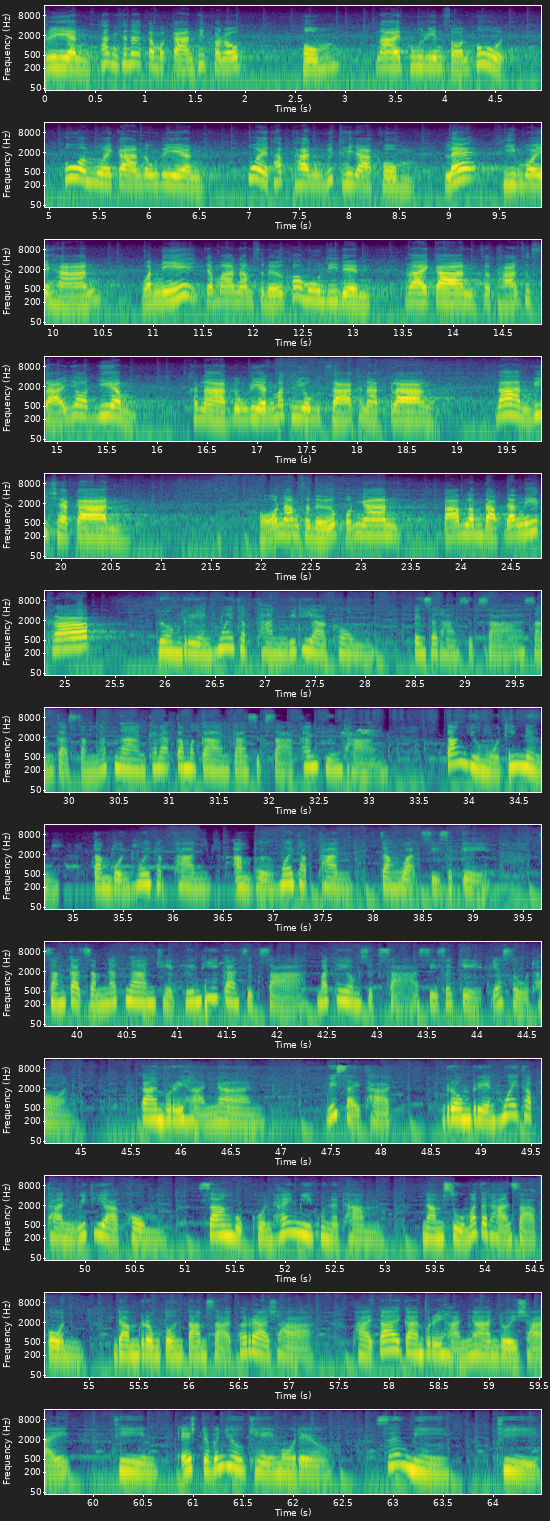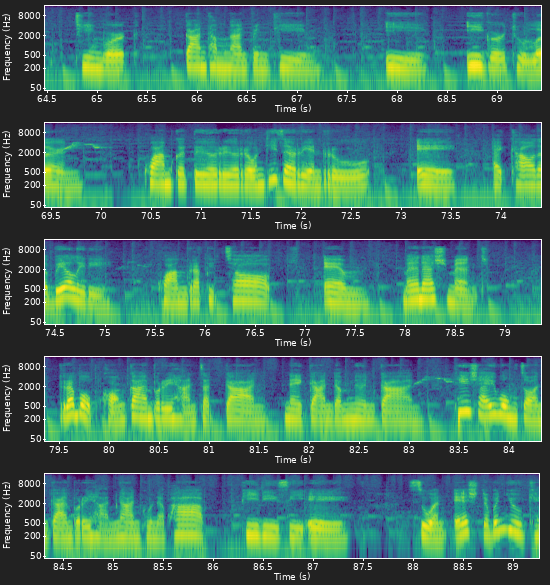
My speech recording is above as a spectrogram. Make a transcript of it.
เรียนท่านคณะกรรมการที่เคารพ ผมนายภูรินสอนพูด ผู้อำนวยการโรงเรียนห้วยทับทันวิทยาคม และทีมบริหาร วันนี้จะมานำเสนอข้อมูลดีเด่น รายการสถานศึกษายอดเยี่ยม ขนาดโรงเรียนมัธยมศึกษาขนาดกลาง ด้านวิชาการ ขอนำเสนอผลงานตามลำดับดังนี้ครับ โรงเรียนห้วยทับทันวิทยาคม เป็นสถานศึกษาสังกัดสำนักงานคณะกรรมการการศึกษาขั้นพื้นฐาน ตั้งอยู่หมู่ที่ 1 ตำบลห้วยทับทัน อำเภอห้วยทับทัน จังหวัดศรีสะเกษสังกัดสำนักงานเขตพื้นที่การศึกษา มัธยมศึกษาศรีสะเกษยโสธร การบริหารงาน วิสัยทัศน์ โรงเรียนห้วยทับทันวิทยาคม สร้างบุคคลให้มีคุณธรรมนำสู่มาตรฐานสากลดำรงตนตามสายพระราชา ภายใต้การบริหารงานโดยใช้ ทีม HWK Model ซึ่งมี T Teamwork การทำงานเป็นทีม E Eager to learn ความกระตือรือร้นที่จะเรียนรู้ A Accountability ความรับผิดชอบ M Management ระบบของการบริหารจัดการในการดำเนินการ ที่ใช้วงจรการบริหารงานคุณภาพ PDCA ส่วน HWK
